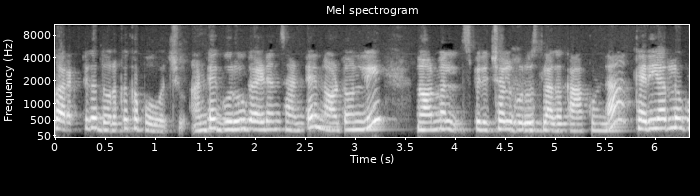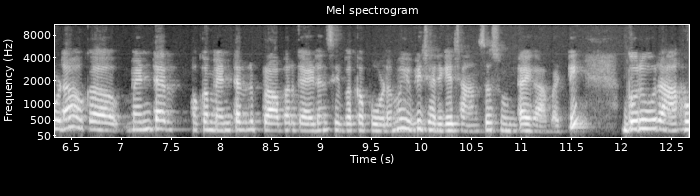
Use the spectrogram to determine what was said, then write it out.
కరెక్ట్గా దొరకకపోవచ్చు. అంటే గురువు గైడెన్స్ అంటే not only normal spiritual gurus లాగా కాకుండా కెరియర్లో కూడా ఒక మెంటర్ ఒక మెంటర్ ప్రాపర్ గైడెన్స్ ఇవ్వకపోవడము ఇవి జరిగే ఛాన్సెస్ ఉంటాయి కాబట్టి గురువు రాహు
